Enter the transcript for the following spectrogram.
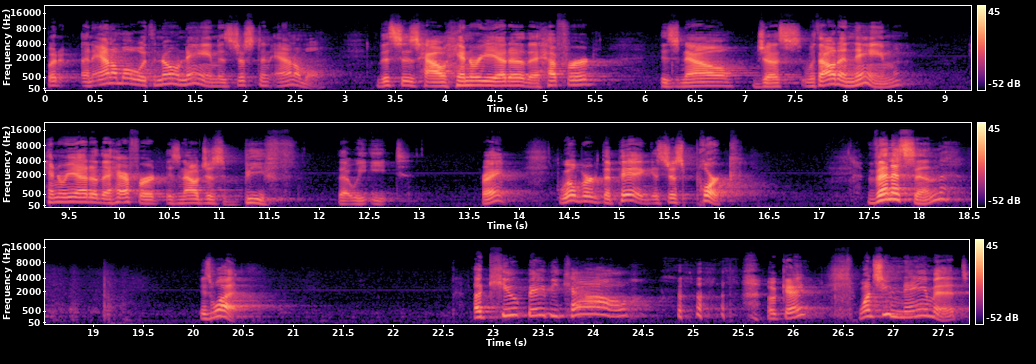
but an animal with no name is just an animal. This is how Henrietta the heifer is now just, without a name, Henrietta the heifer is now just beef that we eat, right? Wilbur the pig is just pork. Venison is what? a cute baby cow. okay? Once you name it,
